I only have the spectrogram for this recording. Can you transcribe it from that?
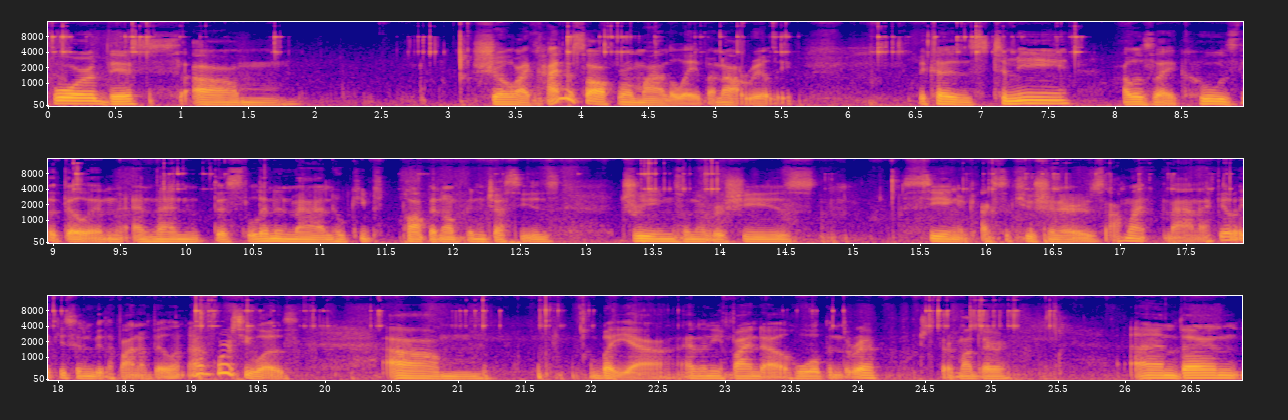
for this um, show I kind of saw from a mile away, but not really. Because to me, I was like, who's the villain? And then this linen man who keeps popping up in Jesse's dreams whenever she's seeing executioners. I'm like, man, I feel like he's gonna be the final villain. And of course he was. Um, but yeah, and then you find out who opened the rip, which is their mother. And then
